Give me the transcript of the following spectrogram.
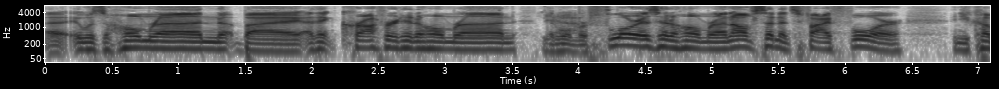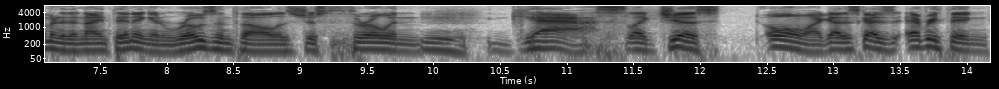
uh, it was a home run by I think Crawford hit a home run. Then Yeah. Wilmer Flores hit a home run. All of a sudden it's five four, and you come into the ninth inning, and Rosenthal is just throwing gas, like just oh my god, this guy's everything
